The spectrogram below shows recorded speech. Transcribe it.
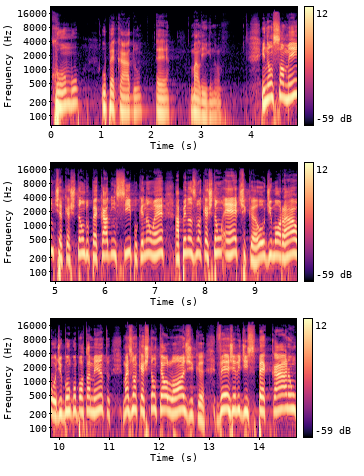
como o pecado é maligno. E não somente a questão do pecado em si, porque não é apenas uma questão ética, ou de moral, ou de bom comportamento, mas uma questão teológica. Veja, ele diz: pecaram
